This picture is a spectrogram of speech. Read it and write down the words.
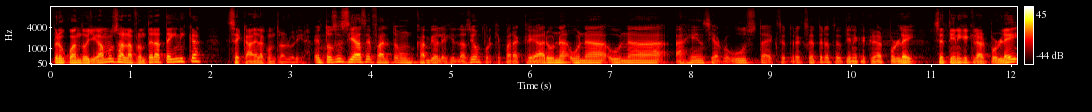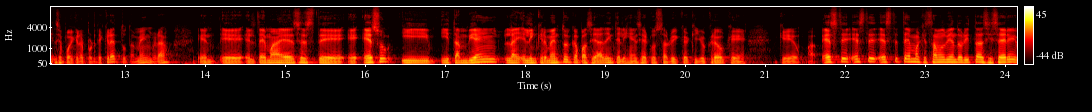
pero cuando llegamos a la frontera técnica, se cae la Contraloría. Entonces sí hace falta un cambio de legislación, porque para crear una, una, una agencia robusta, etcétera, etcétera, se tiene que crear por ley. Se tiene que crear por ley, se puede crear por decreto también, ¿verdad? Eh, el tema es este, eso y, y también el incremento de capacidad de inteligencia de Costa Rica, que yo creo que, que este, este, este tema que estamos viendo ahorita de CICERE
